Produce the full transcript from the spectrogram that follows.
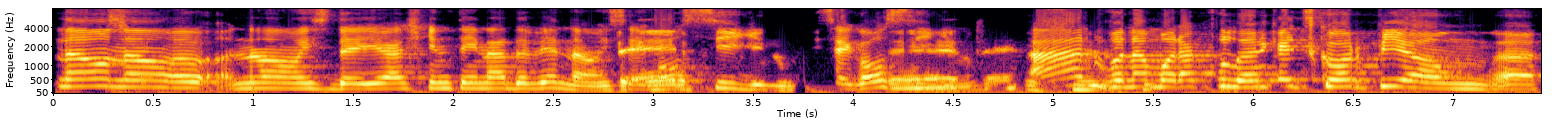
Não, não, eu, não, isso daí eu acho que não tem nada a ver, não. Isso é, é igual signo. Isso é igual é, signo. É. Ah, não vou namorar com fulano que é de escorpião. Ah,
